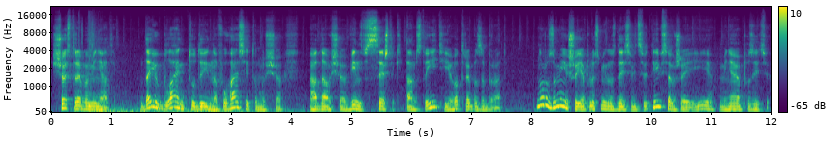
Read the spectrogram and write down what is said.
щось треба міняти. Даю блайнд туди на фугасі, тому що гадав, що він все ж таки там стоїть і його треба забирати. Ну, розумію, що я плюс-мінус десь відсвітився вже і міняю позицію.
